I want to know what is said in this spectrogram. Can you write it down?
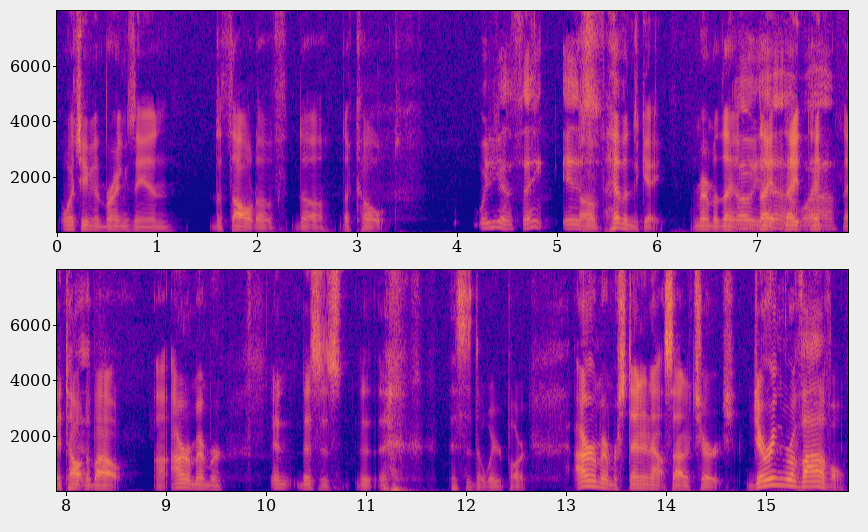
which even brings in the thought of the the cult What you got to think is of Heaven's Gate. Remember them? Oh, they, yeah, they, wow. they they talked Yeah. about. Uh, I remember, and this is this is the weird part. I remember standing outside of church during revival,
